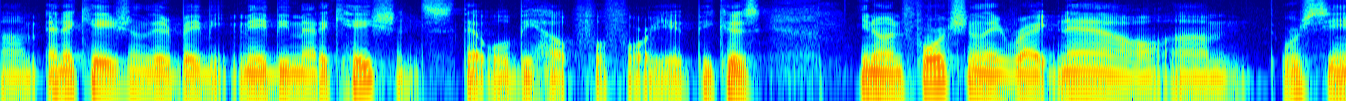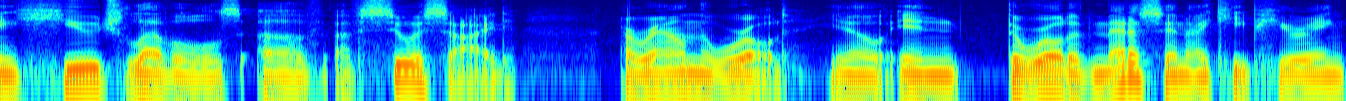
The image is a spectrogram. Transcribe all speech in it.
um, and occasionally there may be, may be, medications that will be helpful for you because, you know, unfortunately, right now um, we're seeing huge levels of of suicide around the world. You know, in the world of medicine, I keep hearing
